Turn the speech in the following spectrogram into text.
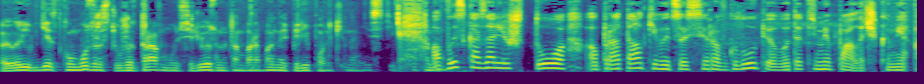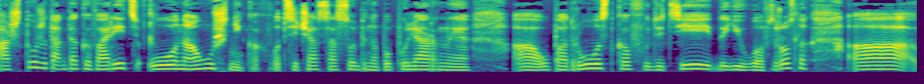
э, в детском возрасте уже травму серьезную там барабанной перепонки нанести. Поэтому... А вы сказали, что а, проталкивается сера вглубь вот этими палочками. А что же тогда говорить о наушниках? Вот сейчас особенно популярные а, у подростков, у детей, да и у взрослых а,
